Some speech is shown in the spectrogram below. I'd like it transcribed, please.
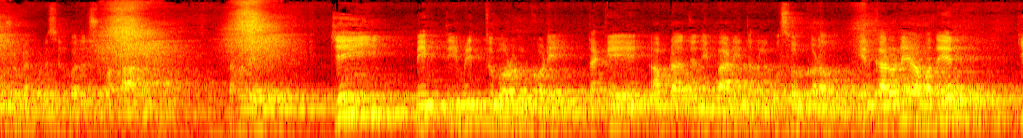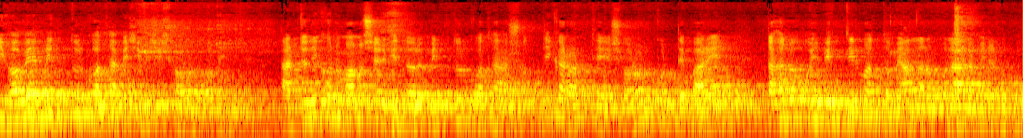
ঘোষণা করেছেন বলে সুবহান তাহলে যেই ব্যক্তি মৃত্যুবরণ করে, তাকে আমরা যদি পারি তাহলে গোসল করাবো এর কারণে আমাদের কি হবে? মৃত্যুর কথা বেশি বেশি স্মরণ হবে। আর যদি কোনো মানুষের ভিতর মৃত্যুর কথা সত্যিকার অর্থে স্মরণ করতে পারে, তাহলে ওই ব্যক্তির মাধ্যমে আল্লাহ রবুল্লা আলমিনের হুকুম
